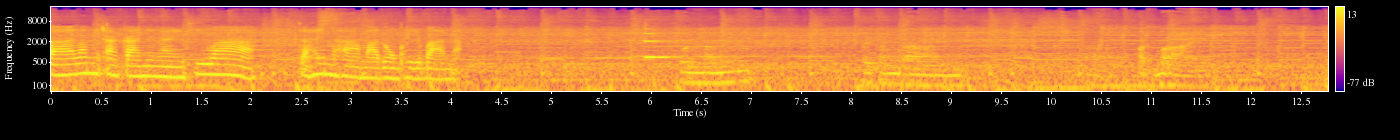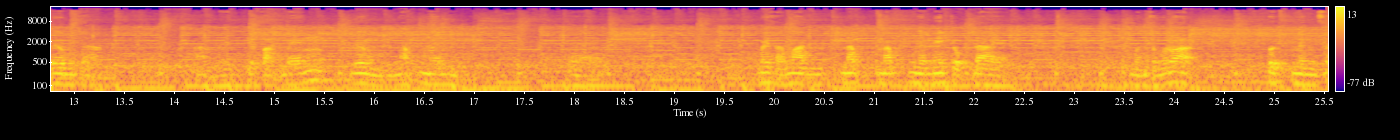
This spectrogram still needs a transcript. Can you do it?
ป้าเรามีอาการยังไงที่ว่าจะให้มาพามาโรงพยาบาลน่ะวันนั้นไปทำงานเอ่อปัดบ่าย เริ่มจากไปฝากแบงค์เริ่มนับเงินแต่ไม่สามารถนับนับเงินให้จบได้ เหมือนสมมติว่าปึกหนึ่งแส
